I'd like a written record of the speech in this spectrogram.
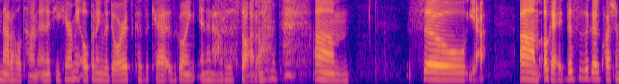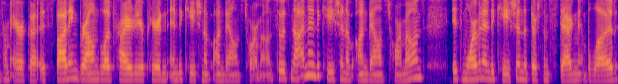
not a whole ton. And if you hear me opening the door, it's because the cat is going in and out of the sauna. um, so yeah. Um, okay, this is a good question from Erica. Is spotting brown blood prior to your period an indication of unbalanced hormones? So it's not an indication of unbalanced hormones. It's more of an indication that there's some stagnant blood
